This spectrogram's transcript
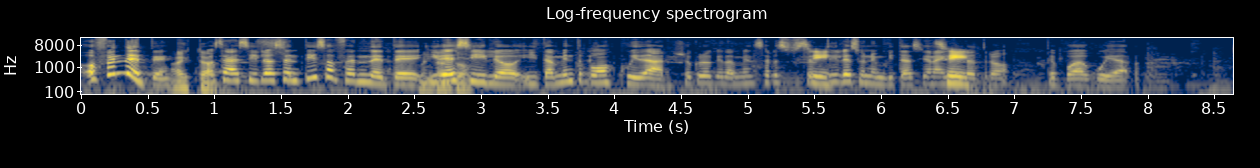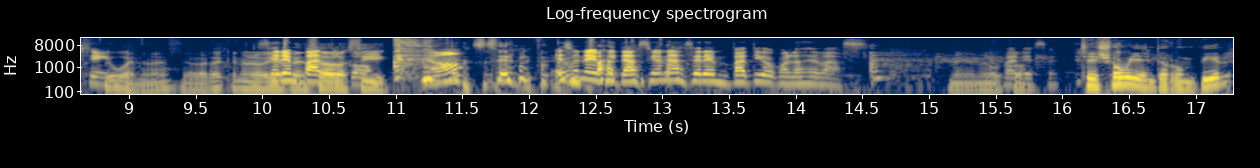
Ofendete. Ahí está. O sea, si lo sentís, ofendete. Y decilo. Y también te podemos cuidar. Yo creo que también ser susceptible es una invitación a Sí. que el otro te pueda cuidar. Sí. Qué bueno, ¿eh? La verdad que no lo había Ser pensado empático. así. ¿No? Es una invitación a ser empático con los demás. Me, me Me gustó. parece. Che, yo voy a interrumpir.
